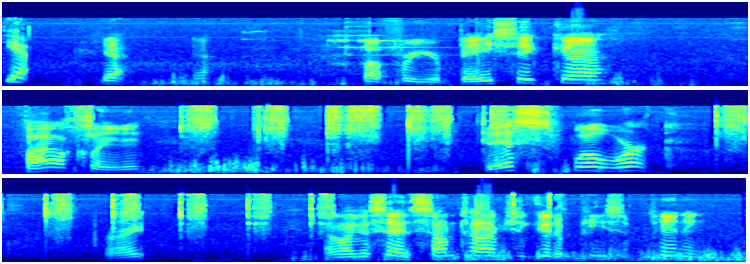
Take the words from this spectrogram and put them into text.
Yeah. Yeah, yeah. But for your basic uh, file cleaning, this will work, right? And like I said, sometimes you get a piece of pinning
